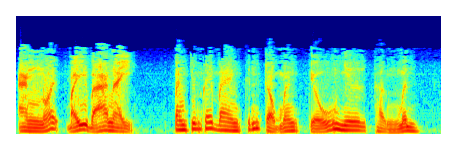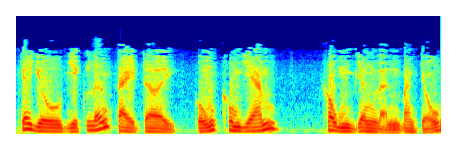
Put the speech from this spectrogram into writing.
ăn nói bậy bạ này. Ban chúng cái ban kính trọng ban chủ như thần minh, cho dù việc lớn tài trời cũng không dám không dân lệnh ban chủ.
